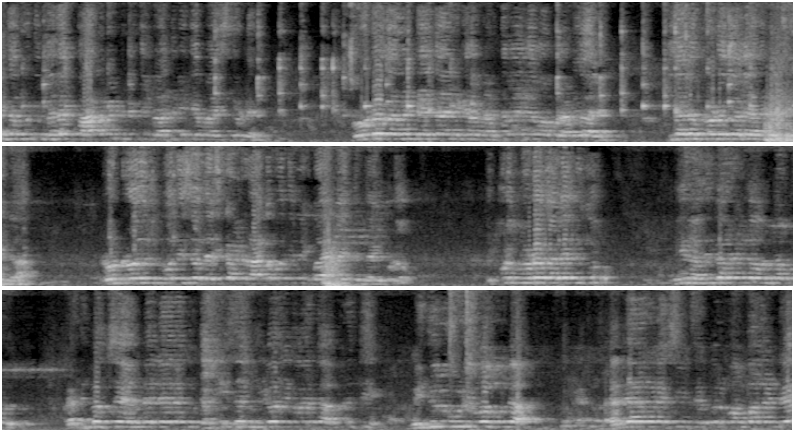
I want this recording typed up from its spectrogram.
ఇంతకుముందు మెదక్ పార్లమెంట్ నుంచి ప్రాతినిధ్యం వహిస్తుండే. ప్రోటోకాల్ అంటే ఆయనకి ఏమైనా అర్థమైందేమో అప్పుడు అడగాలి. ఇవాళ ప్రోటోకాల్ అనిపించిందా రెండు రోజులు పోలీసులు వాళ్ళు రాకపోతే మీకు భయం అవుతుందా ఇప్పుడు? ఇప్పుడు ప్రోటోకాల్ ఎందుకు? మీరు అధికారంలో ఉన్నప్పుడు ప్రతిపక్ష ఎమ్మెల్యేలకు కనీసం నియోజకవర్గ అభివృద్ధి నిధులు కూడా ఇవ్వకుండా కళ్యాణ లక్ష్మి చెక్కులు పంపాలంటే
